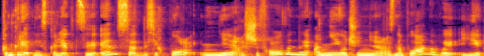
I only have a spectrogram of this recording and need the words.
конкретно из коллекции Энса до сих пор не расшифрованы, они очень разноплановые и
